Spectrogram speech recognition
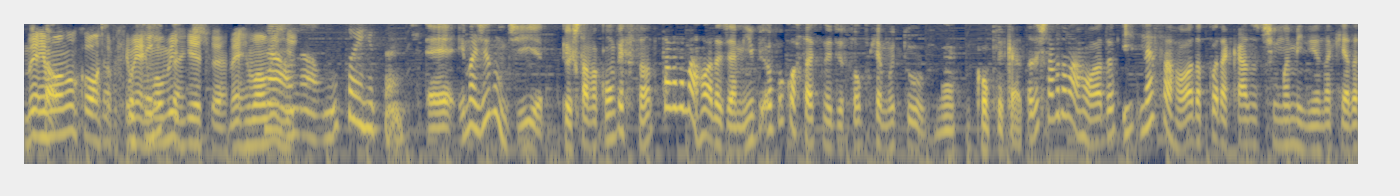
Meu irmão não conta, não, porque meu é irmão me irritante. irrita. Meu irmão me Não, irrita. não, não sou irritante. É, imagina um dia que eu estava conversando, tava numa roda de amigos, eu vou cortar isso na edição porque é muito né, complicado. Mas eu estava numa roda, e nessa roda, por acaso, tinha uma menina que era.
